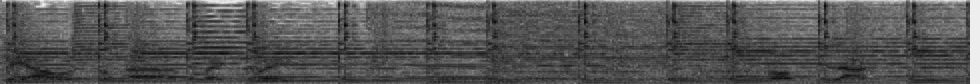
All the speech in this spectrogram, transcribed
Three hours uh, by train from Milan.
